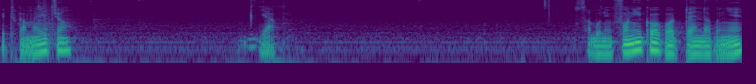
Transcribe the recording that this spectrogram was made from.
kitu kama hicho yep. Sababu ni mfuniko kwa tutaenda kwenye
